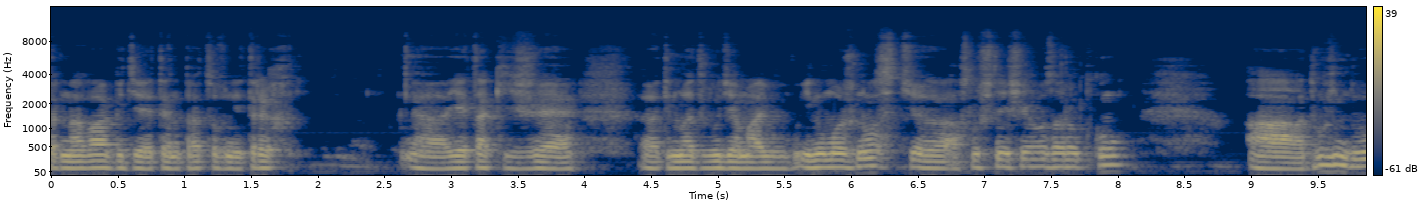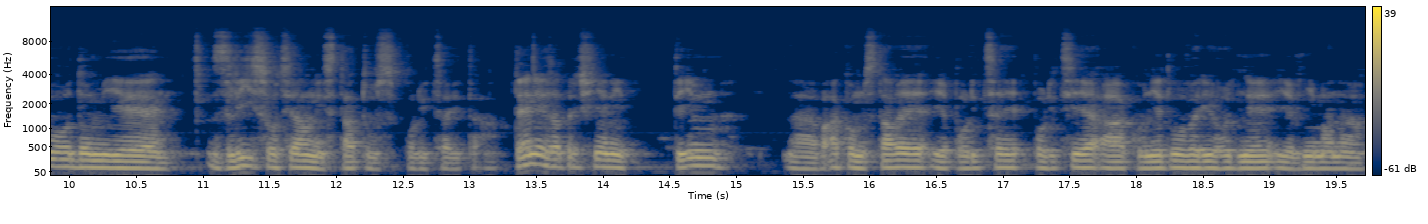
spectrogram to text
Trnava, kde ten pracovný trh je taký, že tí mladí ľudia majú inú možnosť a slušnejšieho zárobku. A druhým dôvodom je zlý sociálny status policajta. Ten je zapričinený tým, v akom stave je policie, policia a ako nedôveryhodne je vnímaná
